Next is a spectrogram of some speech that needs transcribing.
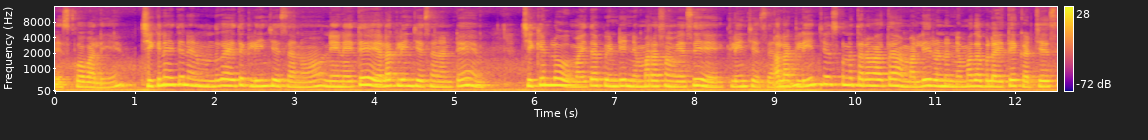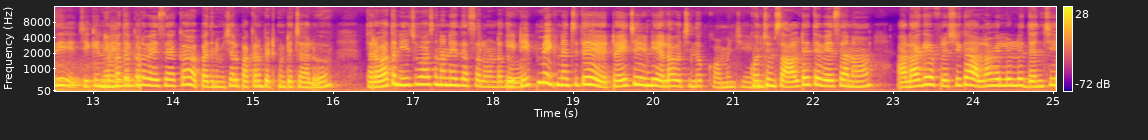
వేసుకోవాలి. చికెన్ అయితే నేను ముందుగా అయితే క్లీన్ చేశాను. నేనైతే ఎలా క్లీన్ చేశానంటే చికెన్లో మైదా పిండి నిమ్మరసం వేసి క్లీన్ చేశాను అలా క్లీన్ చేసుకున్న తర్వాత మళ్ళీ రెండు నిమ్మ దెబ్బలు అయితే కట్ చేసి చికెన్ నిమ్మ దెబ్బలు వేసాక పది నిమిషాలు పక్కన పెట్టుకుంటే చాలు. తర్వాత నీచు వాసన అనేది అసలు ఉండదు. ఈ టిప్ మీకు నచ్చితే ట్రై చేయండి. ఎలా వచ్చిందో కామెంట్ చేయండి. కొంచెం సాల్ట్ అయితే వేసాను. అలాగే ఫ్రెష్గా అల్లం వెల్లుల్లి దంచి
